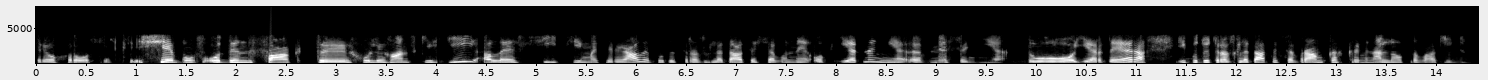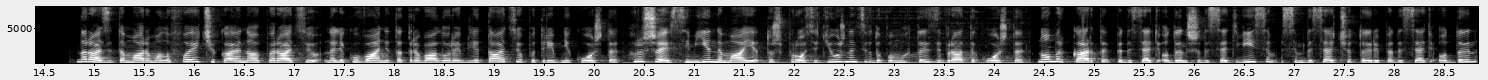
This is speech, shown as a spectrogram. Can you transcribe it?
трьох років. Ще був один факт е, хуліганських дій, але всі ці матеріали будуть розглядатися. Вони об'єднані, е, внесені до ЄРДР і будуть розглядатися в рамках кримінального провадження. Наразі Тамара Малафей чекає на операцію. На лікування та тривалу реабілітацію потрібні кошти. Грошей в сім'ї немає, тож просять южниців допомогти зібрати кошти. Номер карти 5168 74 51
